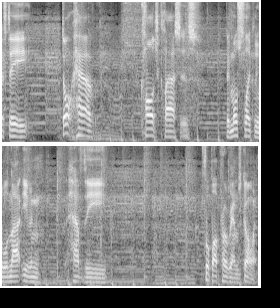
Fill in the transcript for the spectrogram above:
if they don't have college classes, they most likely will not even have the football programs going.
